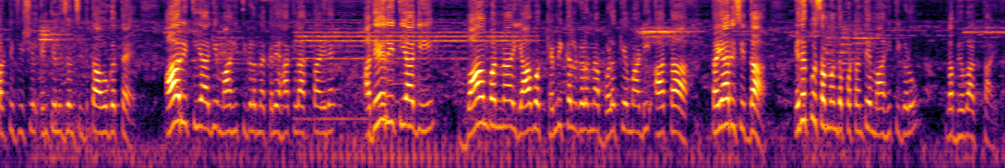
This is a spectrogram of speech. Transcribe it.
artificial intelligence ಇಡ್ತಾ ಹೋಗುತ್ತೆ. ಆ ರೀತಿಯಾಗಿ ಮಾಹಿತಿಗಳನ್ನು ಕಲೆ ಹಾಕಲಾಗ್ತಾ ಇದೆ. ಅದೇ ರೀತಿಯಾಗಿ ಬಾಂಬನ್ನು ಯಾವ ಕೆಮಿಕಲ್ಗಳನ್ನು ಬಳಕೆ ಮಾಡಿ ಆತ ತಯಾರಿಸಿದ್ದ, ಇದಕ್ಕೂ ಸಂಬಂಧಪಟ್ಟಂತೆ ಮಾಹಿತಿಗಳು ಲಭ್ಯವಾಗ್ತಾ ಇದೆ.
